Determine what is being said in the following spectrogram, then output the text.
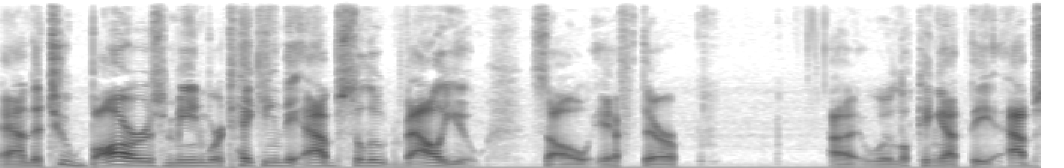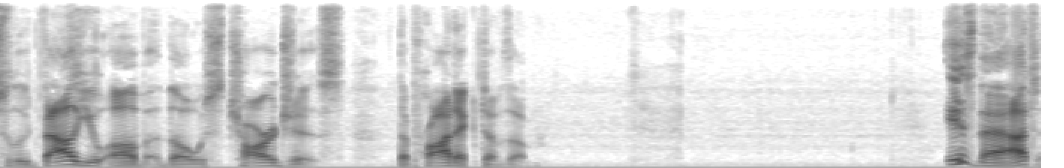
and the two bars mean we're taking the absolute value. So if they're uh, we're looking at the absolute value of those charges, the product of them. Is that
